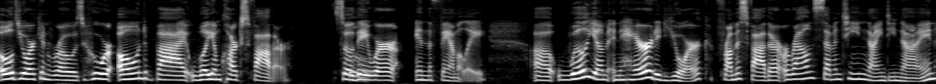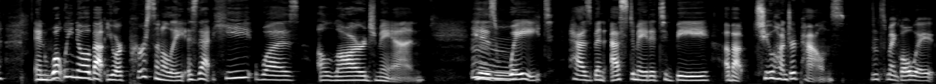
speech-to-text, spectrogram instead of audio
Old York and Rose, who were owned by William Clark's father. So they were in the family. Uh, William inherited York from his father around 1799. And what we know about York personally is that he was a large man. His Mm. weight has been estimated to be about 200 pounds. That's my goal weight.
